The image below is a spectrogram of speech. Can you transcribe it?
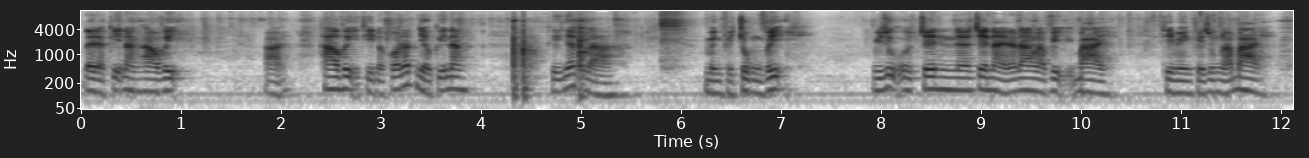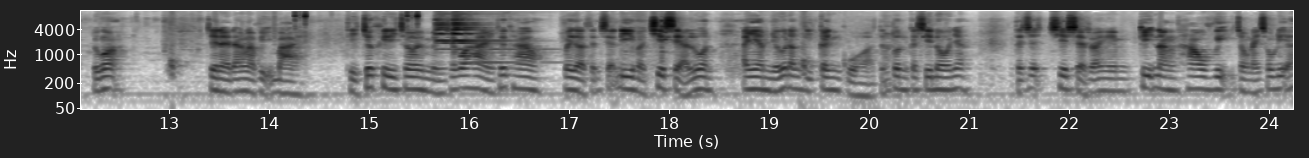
Đây là kỹ năng hao vị. À, hao vị thì nó có rất nhiều kỹ năng. Thứ nhất là mình phải trùng vị. Ví dụ trên trên này nó đang là vị bài thì mình phải dùng lá bài đúng không trên này đang là vị bài thì trước khi đi chơi mình sẽ có hai hình thức hao. Bây giờ Tấn sẽ đi và chia sẻ luôn. Anh em nhớ đăng ký kênh của Tấn Tuân Casino nhé. Tấn sẽ chia sẻ cho anh em kỹ năng hao vị trong đánh sóc đĩa.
